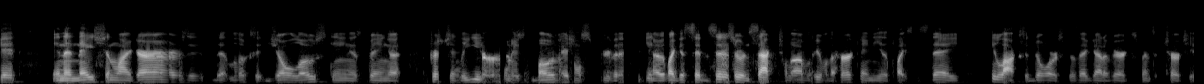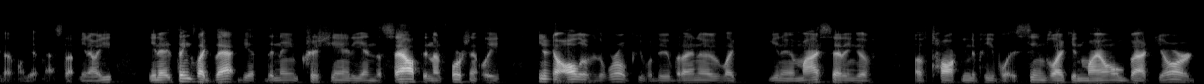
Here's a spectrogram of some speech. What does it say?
at in a nation like ours that looks at Joel Osteen as being a, Christian leader, when he's a motivational speaker, you know, like I said, says here in Sacramento, people the hurricane need a place to stay. He locks the doors because they've got a very expensive church. He doesn't want to get messed up. You know, he, you know, things like that get the name Christianity in the South, and unfortunately, you know, all over the world people do. But I know, like, you know, my setting of of talking to people, it seems like in my own backyard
